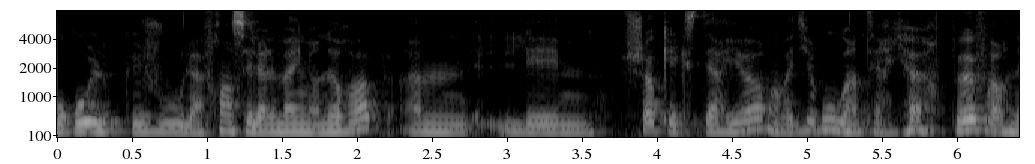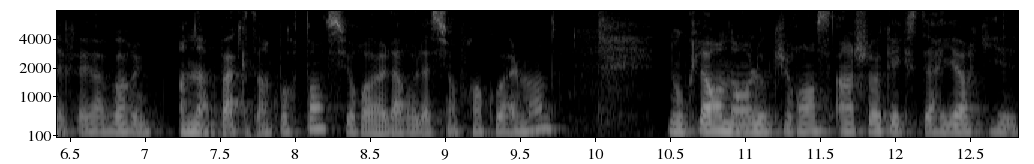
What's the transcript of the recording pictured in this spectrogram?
au rôle que jouent la France et l'Allemagne en Europe, euh, les chocs extérieurs, on va dire, ou intérieurs, peuvent en effet avoir un impact important sur euh, la relation franco-allemande. Donc là, on a en l'occurrence un choc extérieur qui est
